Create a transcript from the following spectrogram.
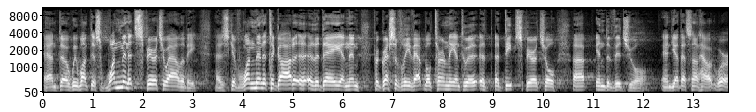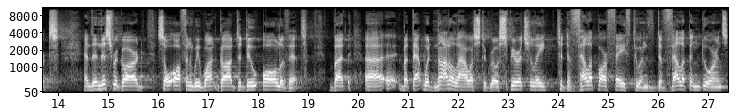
And uh, we want this one minute spirituality. I just give one minute to god a, the day and then progressively that will turn me into a, a, a deep spiritual uh, individual. And yet that's not how it works. And in this regard so often we want god to do all of it but, uh, but that would not allow us to grow spiritually, to develop our faith, to en- develop endurance,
